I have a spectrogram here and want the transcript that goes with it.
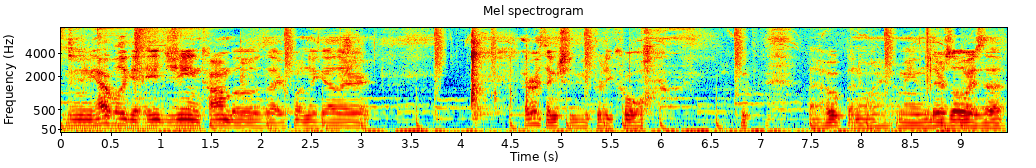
I mean, you have like an eight gene combo that you're putting together, everything should be pretty cool. I hope anyway. I mean, there's always the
